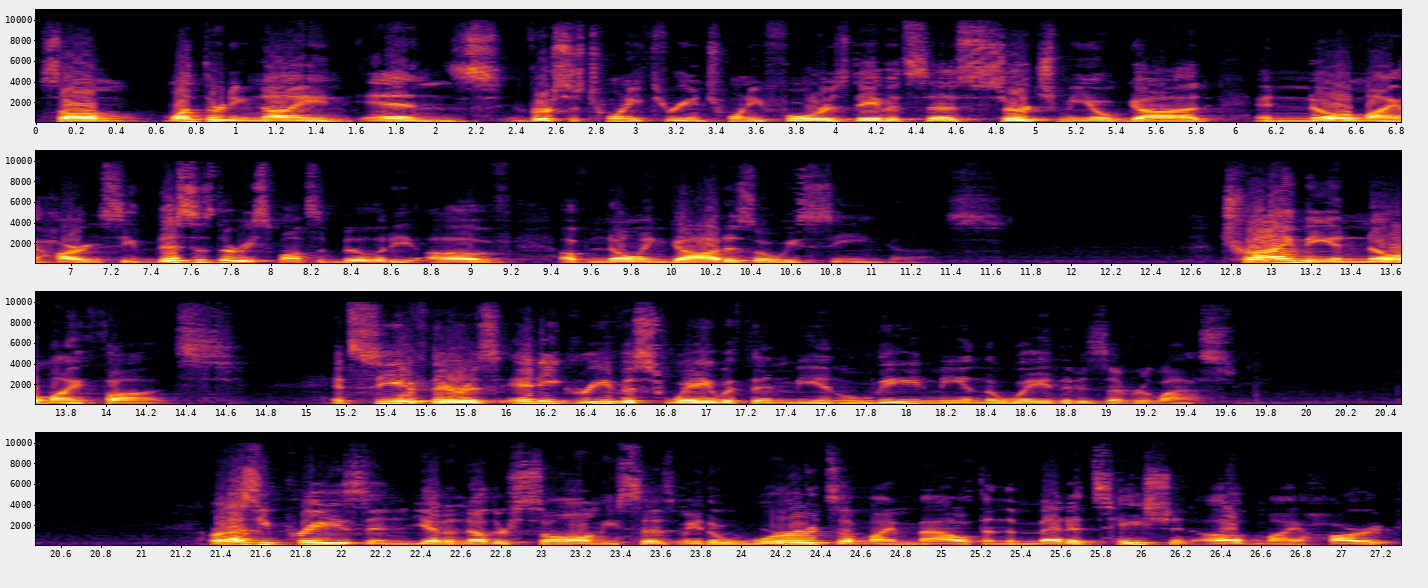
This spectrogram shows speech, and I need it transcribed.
Psalm 139 ends verses 23 and 24 as David says, Search me, O God, and know my heart. You see, this is the responsibility of, of knowing God is always seeing us. Try me and know my thoughts, and see if there is any grievous way within me, and lead me in the way that is everlasting. Or as he prays in yet another psalm, he says, May the words of my mouth and the meditation of my heart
